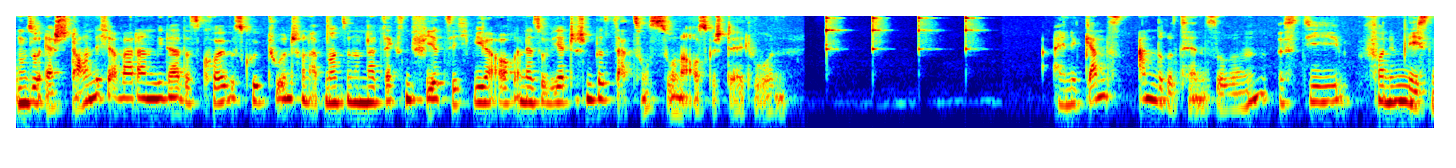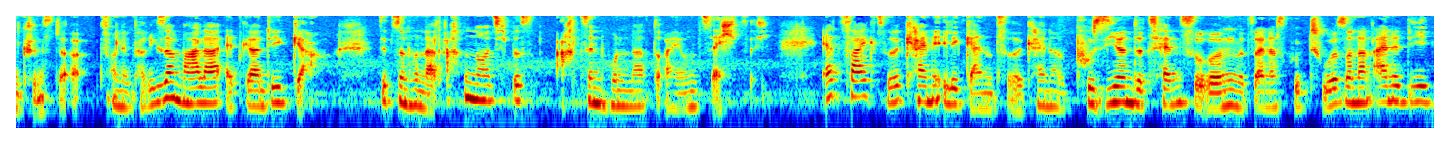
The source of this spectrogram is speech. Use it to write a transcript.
Umso erstaunlicher war dann wieder, dass Kolbes Skulpturen schon ab 1946 wieder auch in der sowjetischen Besatzungszone ausgestellt wurden. Eine ganz andere Tänzerin ist die von dem nächsten Künstler, von dem Pariser Maler Edgar Degas, 1798 bis 1863. Er zeigte keine elegante, keine posierende Tänzerin mit seiner Skulptur, sondern eine, die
